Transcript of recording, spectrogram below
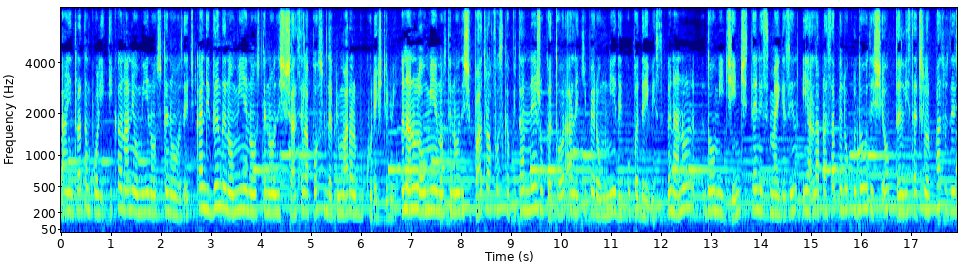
a intrat în politică în anii 1990, candidând în 1996 la postul de primar al Bucureștiului. În anul 1994 a fost capitan nejucător al echipei României de Cupă Davis. În anul 2005, Tennis Magazine l-a plasat pe locul 28 în lista celor 40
